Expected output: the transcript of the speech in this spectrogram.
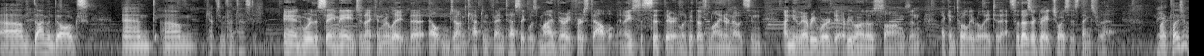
um, Diamond Dogs, and um, Captain Fantastic. And we're the same age, and I can relate. The Elton John Captain Fantastic was my very first album, and I used to sit there and look at those liner notes, and I knew every word to every one of those songs, and I can totally relate to that. So those are great choices. Thanks for that. My pleasure.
